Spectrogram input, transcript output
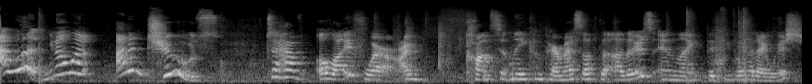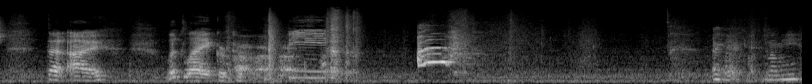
I would. You know what? I didn't choose to have a life where I constantly compare myself to others and like the people that I wish that I look like or could be. Ah! Okay, okay, let me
